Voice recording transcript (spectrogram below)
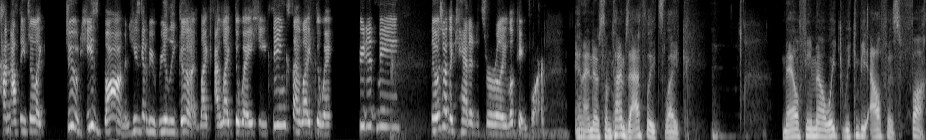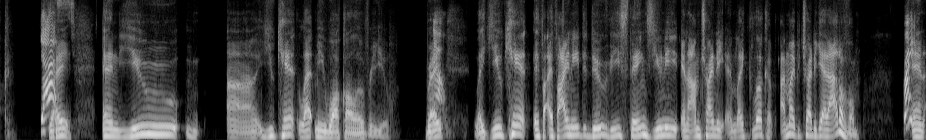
come, athletes are like, dude, he's bomb and he's going to be really good. Like, I like the way he thinks. I like the way he treated me. Those are the candidates we're really looking for. And I know sometimes athletes like male, female, we, we can be alpha as fuck. Yes. Right. And you, uh, you can't let me walk all over you. Right. No like you can't if if I need to do these things, you need and I'm trying to and like look, I might be trying to get out of them. Right. And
